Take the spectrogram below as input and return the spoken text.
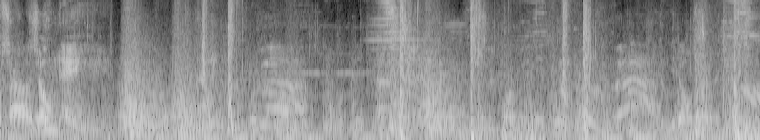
Zone A. You don't understand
